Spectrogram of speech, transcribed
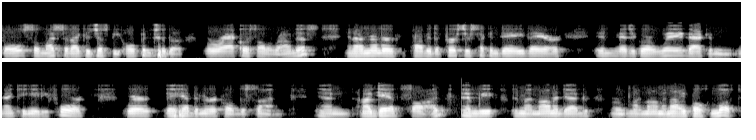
soul so much that I could just be open to the miraculous all around us. And I remember probably the first or second day there in Medjugorje way back in 1984, where they had the miracle of the sun. And my dad saw it, and we, and my mom and dad, or my mom and I, both looked,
